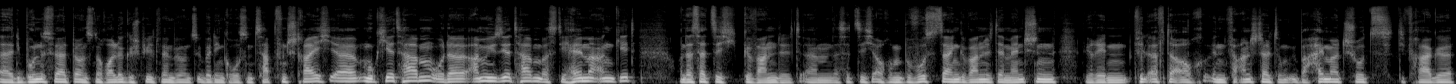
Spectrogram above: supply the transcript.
äh, die Bundeswehr hat bei uns eine Rolle gespielt, wenn wir uns über den großen Zapfenstreich äh, mokiert haben oder amüsiert haben, was die Helme angeht. Und das hat sich gewandelt. Ähm, das hat sich auch im Bewusstsein gewandelt der Menschen. Wir reden viel öfter auch in Veranstaltungen über Heimatschutz, die Frage,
